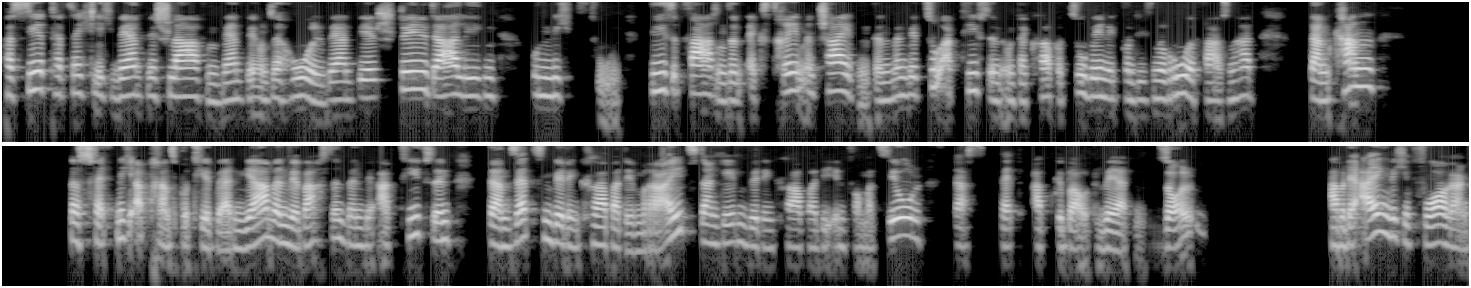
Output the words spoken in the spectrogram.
passiert tatsächlich, während wir schlafen, während wir uns erholen, während wir still daliegen und nichts tun. Diese Phasen sind extrem entscheidend, denn wenn wir zu aktiv sind und der Körper zu wenig von diesen Ruhephasen hat, dann kann das Fett nicht abtransportiert werden. Ja, wenn wir wach sind, wenn wir aktiv sind, dann setzen wir den Körper dem Reiz, dann geben wir den Körper die Information, dass Fett abgebaut werden soll. Aber der eigentliche Vorgang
